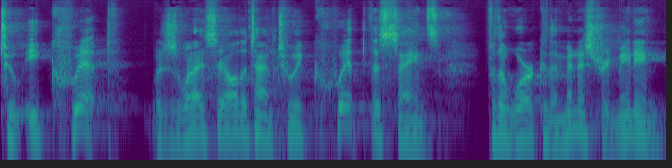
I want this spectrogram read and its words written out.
to equip, which is what I say all the time, to equip the saints for the work of the ministry, meaning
